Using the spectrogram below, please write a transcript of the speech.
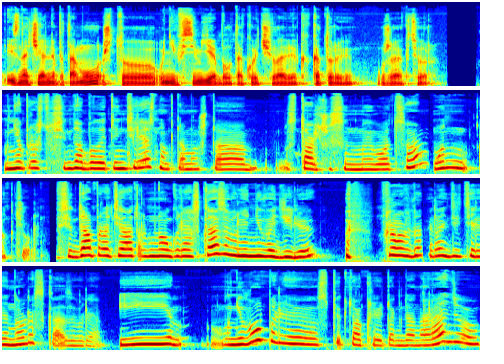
изначально потому, что у них в семье был такой человек, который уже актер. Мне просто всегда было это интересно, потому что старший сын моего отца, он актер. Всегда про театр много рассказывали, не водили. Правда, родители, но рассказывали. И у него были спектакли тогда на радио.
